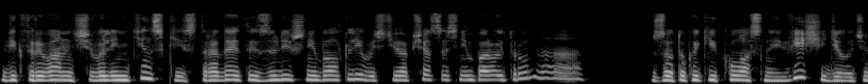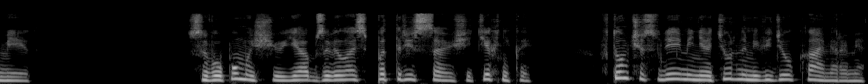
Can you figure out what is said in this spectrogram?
Виктор Иванович Валентинский страдает излишней болтливостью, общаться с ним порой трудно. Зато какие классные вещи делать умеет. С его помощью я обзавелась потрясающей техникой, в том числе и миниатюрными видеокамерами,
